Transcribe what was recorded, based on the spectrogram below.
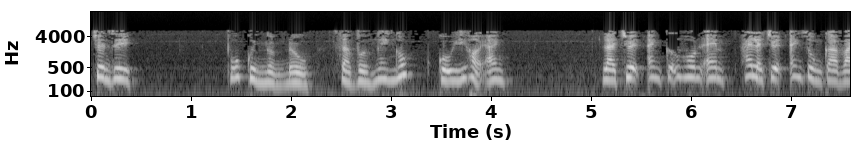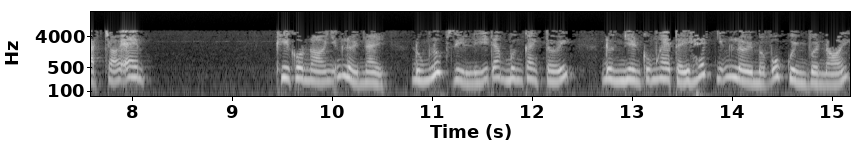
Chuyện gì? Vũ Quỳnh ngẩng đầu, giả vờ ngây ngốc, cố ý hỏi anh. Là chuyện anh cưỡng hôn em, hay là chuyện anh dùng cà vạt trói em? Khi cô nói những lời này, đúng lúc dì Lý đang bưng canh tới, đương nhiên cũng nghe thấy hết những lời mà Vũ Quỳnh vừa nói.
